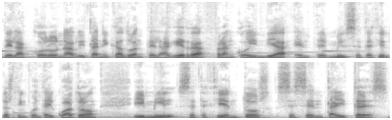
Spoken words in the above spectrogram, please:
de la corona británica durante la guerra franco-india entre 1754 y 1763.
